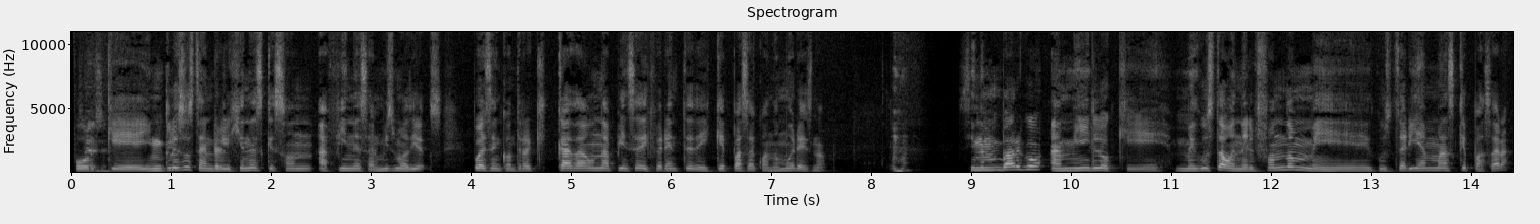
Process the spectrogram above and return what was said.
Porque incluso hasta en religiones que son afines al mismo Dios, puedes encontrar que cada una piensa diferente de qué pasa cuando mueres, ¿no? Sin embargo, a mí lo que me gusta o en el fondo me gustaría más que pasara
